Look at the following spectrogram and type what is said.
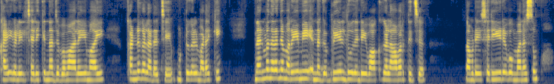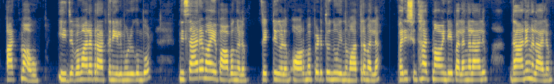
കൈകളിൽ ചലിക്കുന്ന ജപമാലയുമായി കണ്ണുകൾ അടച്ച് മുട്ടുകൾ മടക്കി നന്മ നിറഞ്ഞ മറിയമേ എന്ന ഗബ്രിയേൽ ദൂതന്റെ വാക്കുകൾ ആവർത്തിച്ച് നമ്മുടെ ശരീരവും മനസ്സും ആത്മാവും ഈ ജപമാല പ്രാർത്ഥനയിൽ മുഴുകുമ്പോൾ നിസാരമായ പാപങ്ങളും തെറ്റുകളും ഓർമ്മപ്പെടുത്തുന്നു എന്ന് മാത്രമല്ല പരിശുദ്ധാത്മാവിന്റെ ഫലങ്ങളാലും ദാനങ്ങളാലും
